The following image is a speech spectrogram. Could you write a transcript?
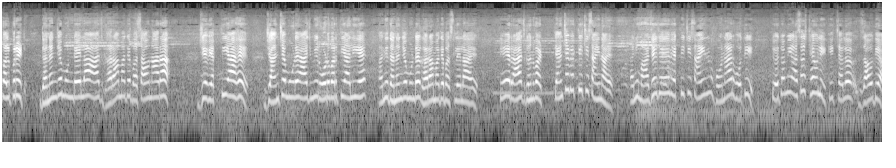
कल्परेट धनंजय मुंडेला आज घरामध्ये बसावणारा जे व्यक्ती आहे ज्यांच्यामुळे आज मी रोडवरती आली आहे आणि धनंजय मुंडे घरामध्ये बसलेला आहे ते राज घनवट त्यांच्या व्यक्तीची साईन आहे. आणि माझे जे व्यक्तीची साईन होणार होती ते तर मी असंच ठेवली की चलो जाऊ द्या.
